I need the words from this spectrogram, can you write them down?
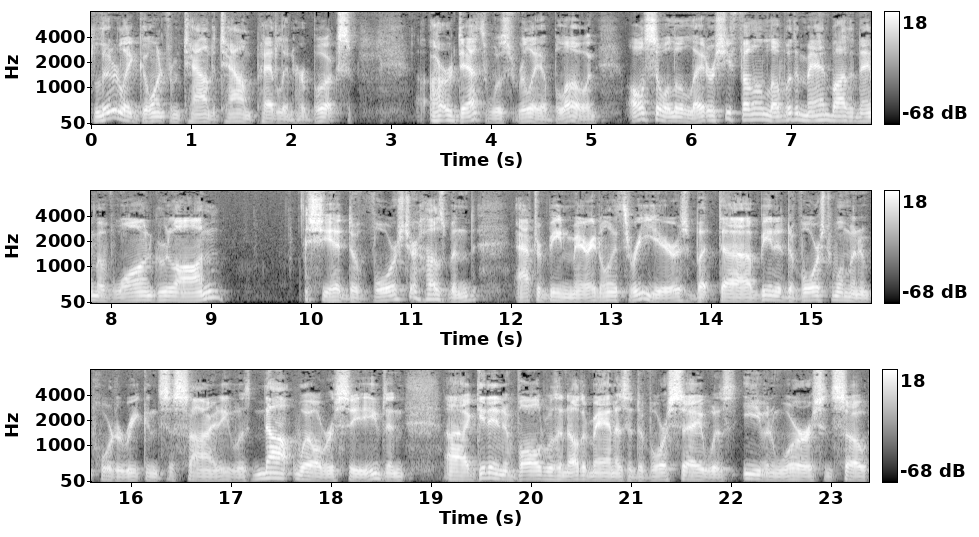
literally going from town to town peddling her books. Her death was really a blow. And also, a little later, she fell in love with a man by the name of Juan Grullón. She had divorced her husband after being married only three years, but uh, being a divorced woman in Puerto Rican society was not well received, and uh, getting involved with another man as a divorcee was even worse. And so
